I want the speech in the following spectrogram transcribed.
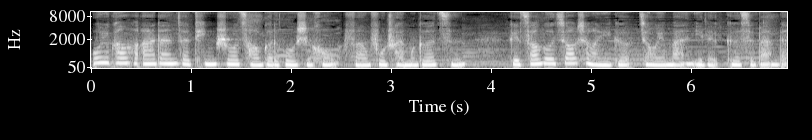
吴玉康和阿丹在听说曹格的故事后，反复揣摩歌词，给曹格交上了一个较为满意的歌词版本。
